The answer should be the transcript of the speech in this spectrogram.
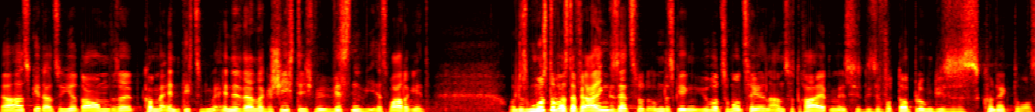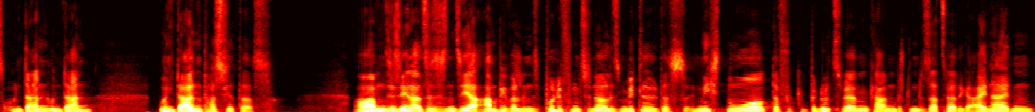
Ja, es geht also hier darum, dass er komm endlich zum Ende deiner Geschichte, ich will wissen, wie es weitergeht. Und das Muster, was dafür eingesetzt wird, um das Gegenüber zum Erzählen anzutreiben, ist diese Verdopplung dieses Connectors. Und dann, und dann, und dann passiert das. Ähm, Sie sehen also, es ist ein sehr ambivalentes, polyfunktionales Mittel, das nicht nur dafür benutzt werden kann, bestimmte satzwertige Einheiten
